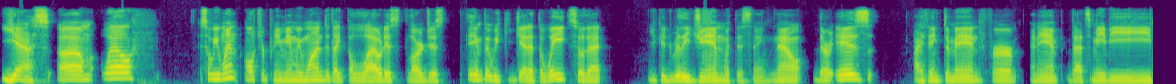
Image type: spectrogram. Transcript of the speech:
Yes. Um, well, so we went ultra premium. We wanted like the loudest, largest amp that we could get at the weight so that you could really jam with this thing. Now, there is, I think, demand for an amp that's maybe,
